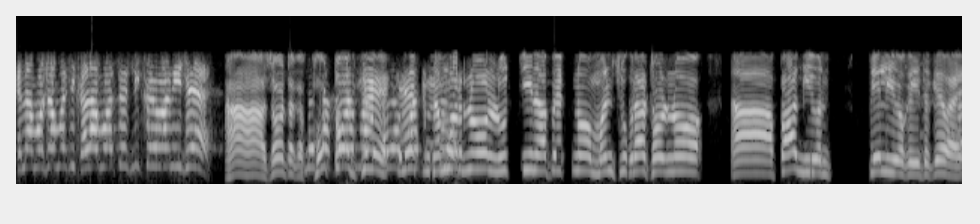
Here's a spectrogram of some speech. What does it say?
એના મોઢામાંથી ખરાબ વાત જ નીકળવાની છે. હા હા સો ટકા. ખોટો છે. એક નંબરનો લુચ્ચીના પેટનો મનસુખ રાઠોડ નો પાગ્યો ને પેલીઓ કઈ તો કહેવાય?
